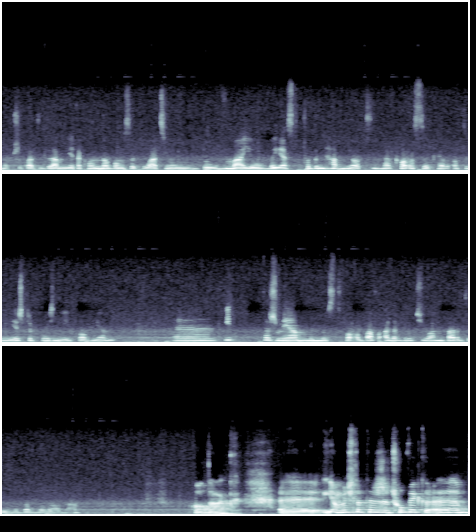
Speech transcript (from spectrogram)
na przykład dla mnie taką nową sytuacją był w maju wyjazd pod namiot na Korsykę, o tym jeszcze później powiem. E, I też miałam mnóstwo obaw, ale wróciłam bardzo zadowolona. O tak. E, ja myślę też, że człowiek e,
